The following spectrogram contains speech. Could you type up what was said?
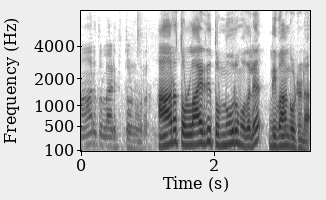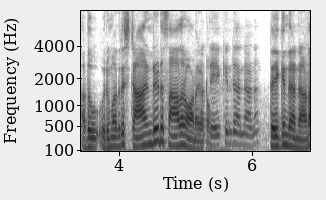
ആറ് തൊള്ളായിരത്തി തൊണ്ണൂറ്. ആറ് തൊള്ളായിരത്തി തൊണ്ണൂറ് മുതൽ ദിവാങ്കോട്ടുണ്ട് അത് ഒരുമാതിരി സ്റ്റാൻഡേർഡ് സാധനമാണ് കേട്ടോ. തേക്കിന്റെ തന്നെയാണ്.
